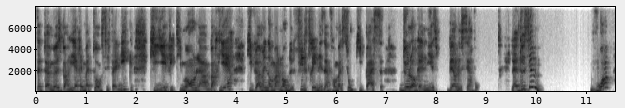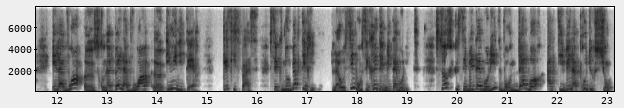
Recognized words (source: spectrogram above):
cette fameuse barrière hémato-encéphalique qui est effectivement la barrière qui permet normalement de filtrer les informations qui passent de l'organisme vers le cerveau. La deuxième voie et la voie, euh, ce qu'on appelle la voie euh, immunitaire. Qu'est-ce qui se passe? C'est que nos bactéries, là aussi, vont sécréter des métabolites. Sauf que ces métabolites vont d'abord activer la production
